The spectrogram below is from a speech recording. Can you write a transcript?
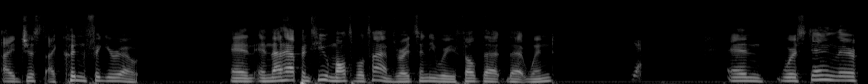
I just I couldn't figure out. And and that happened to you multiple times, right, Cindy, where you felt that that wind? Yes. And we're standing there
